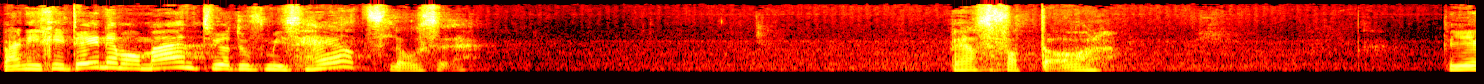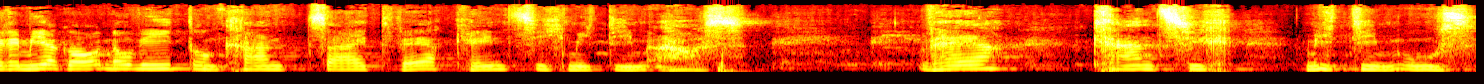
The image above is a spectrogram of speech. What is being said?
Wenn ich in diesem Moment würde auf mein Herz hören, wäre es fatal. Der Jeremia geht noch weiter und kennt, sagt, wer kennt sich mit ihm aus? Wer kennt sich mit ihm aus?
